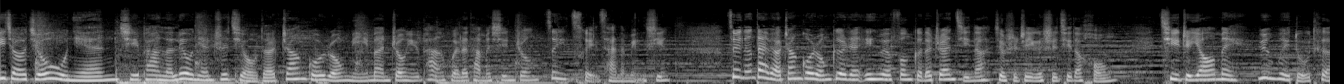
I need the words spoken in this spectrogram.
一九九五年，期盼了六年之久的张国荣迷们终于盼回了他们心中最璀璨的明星。最能代表张国荣个人音乐风格的专辑呢，就是这个时期的《红》，气质妖媚，韵味独特，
